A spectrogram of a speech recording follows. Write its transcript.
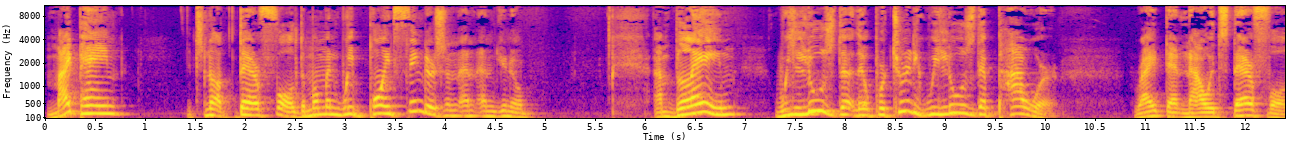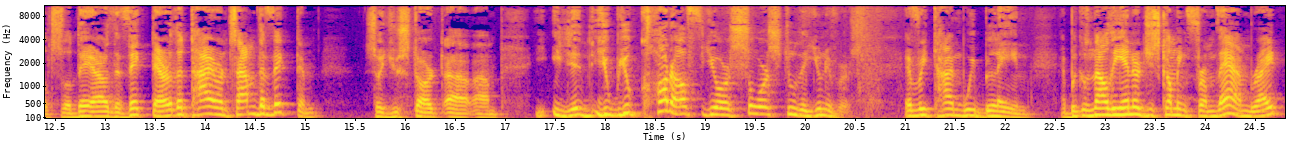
My pain. It's not their fault. The moment we point fingers and, and, and you know, and blame, we lose the, the opportunity, we lose the power right? That now it's their fault. So they are the victim, they're the tyrants, I'm the victim. So you start, uh, um, you, you, you cut off your source to the universe every time we blame. Because now the energy is coming from them, right?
